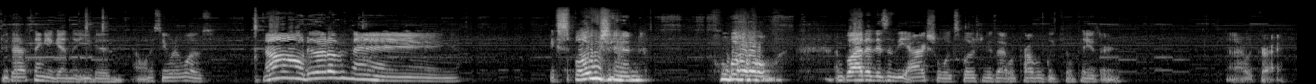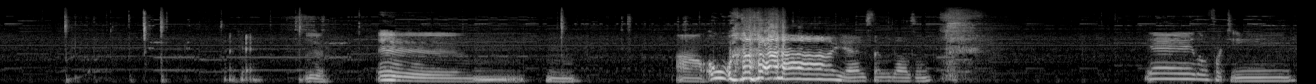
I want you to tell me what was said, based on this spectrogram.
do that thing again that you did. I want to see what it was. No, do that other thing! Explosion! Whoa! I'm glad it isn't the actual explosion, because that would probably kill Taser. And I would cry. Okay. Ugh. Um, hmm. Uh, oh, oh! yes, that was awesome. Yay, level 14.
